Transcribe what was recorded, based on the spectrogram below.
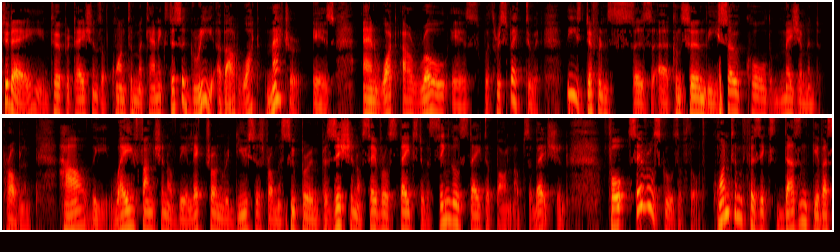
Today, interpretations of quantum mechanics disagree about what matter is and what our role is with respect to it. These differences uh, concern the so called measurement problem how the wave function of the electron reduces from a superimposition of several states to a single state upon observation. For several schools of thought, quantum physics doesn't give us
